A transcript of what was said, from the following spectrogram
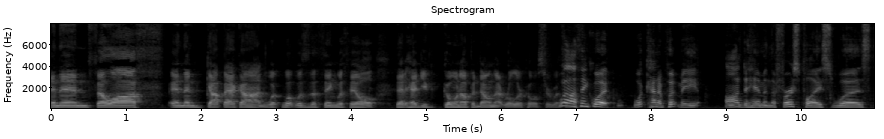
and then fell off and then got back on? What what was the thing with Hill that had you going up and down that roller coaster with? Well, him? I think what what kind of put me onto him in the first place was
